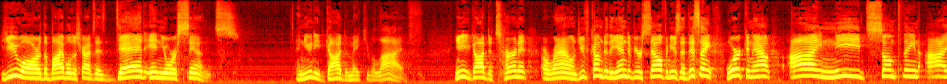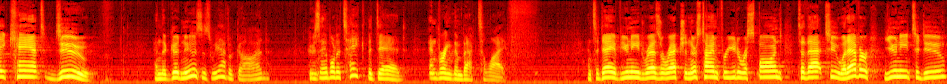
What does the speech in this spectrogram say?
you are, the Bible describes as dead in your sins. And you need God to make you alive. You need God to turn it around. You've come to the end of yourself and you said, This ain't working out. I need something I can't do. And the good news is we have a God who's able to take the dead and bring them back to life. And today, if you need resurrection, there's time for you to respond to that too. Whatever you need to do,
